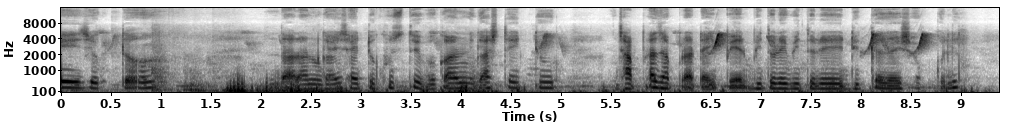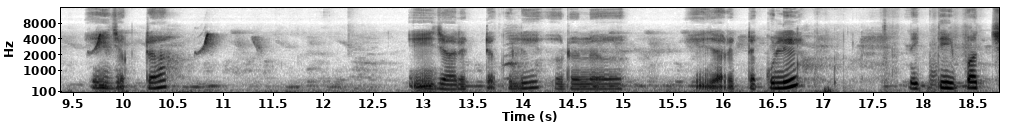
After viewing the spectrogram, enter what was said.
এই যে একটা। দাঁড়ান গাছ একটু খুঁজতে হবে কারণ গাছটা একটু ঝাপড়া ঝাপড়া টাইপের ভিতরে ভিতরে ঢুকে যায় সবগুলি। এই যে একটা। এই যে আরেকটা কুলি, ওটা এই যে আরেকটা কুলি। দেখতেই পাচ্ছ।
